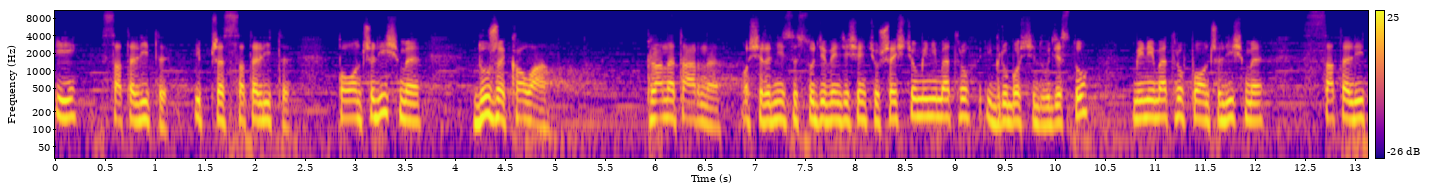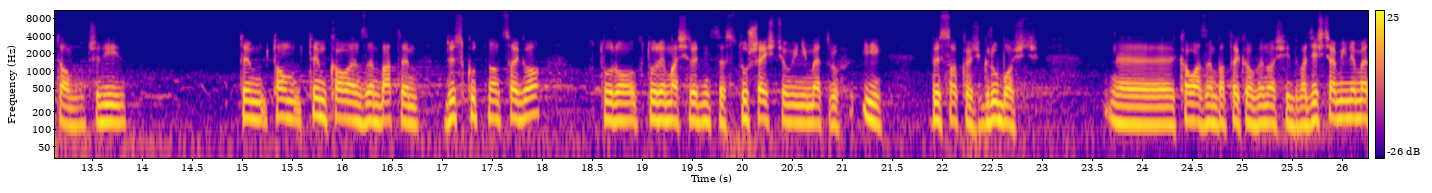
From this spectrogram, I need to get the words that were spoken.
i satelity i przez satelity. Połączyliśmy duże koła planetarne o średnicy 196 mm i grubości 20 mm połączyliśmy z satelitą, czyli tym, tą, tym kołem zębatym dysku tnącego, którą, który ma średnicę 106 mm i wysokość, grubość e, koła zębatego wynosi 20 mm.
